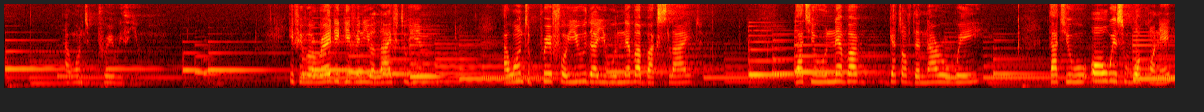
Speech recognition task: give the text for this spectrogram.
I want to pray with you. If you've already given your life to Him, I want to pray for you that you will never backslide, that you will never get off the narrow way, that you will always walk on it,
